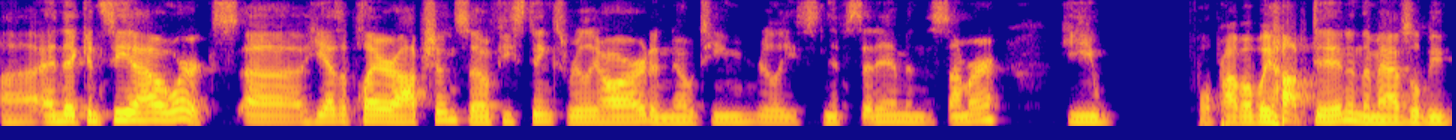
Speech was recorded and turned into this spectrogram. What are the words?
Uh, and they can see how it works. Uh, he has a player option, so if he stinks really hard and no team really sniffs at him in the summer, he will probably opt in, and the Mavs will be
